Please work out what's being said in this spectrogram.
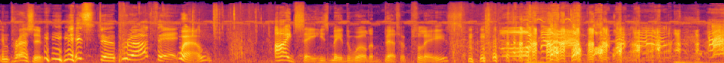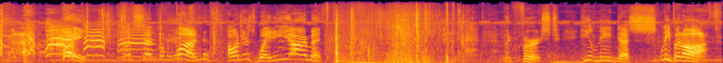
Impressive. Mr. Prophet. well, I'd say he's made the world a better place. Hey, let's send the one on his way to Yarmouth. But first, he'll need to sleep it off.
